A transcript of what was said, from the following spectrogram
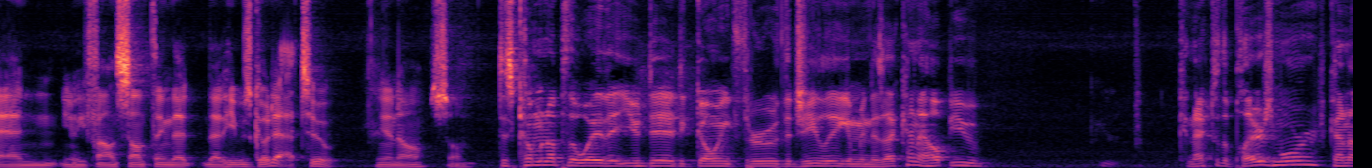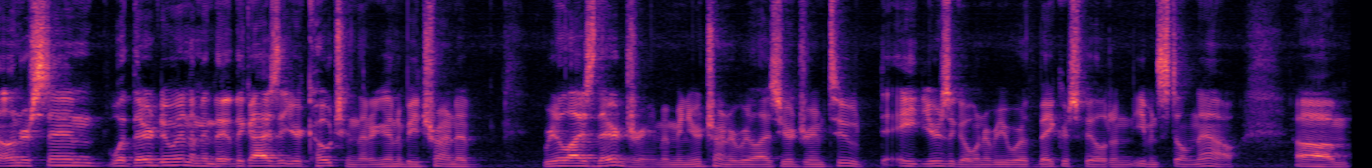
and you know, he found something that that he was good at too. You know, so Does coming up the way that you did going through the G League, I mean, does that kind of help you connect with the players more? Kind of understand what they're doing? I mean, the, the guys that you're coaching that are going to be trying to realize their dream. I mean, you're trying to realize your dream too eight years ago, whenever you were with Bakersfield, and even still now. Um,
